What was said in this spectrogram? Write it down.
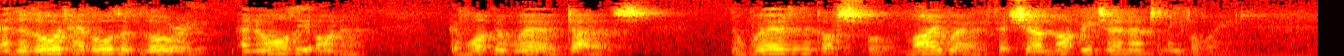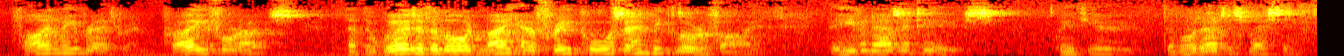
And the Lord have all the glory and all the honour of what the Word does. The Word of the Gospel, my Word that shall not return unto me void Finally, brethren, pray for us that the word of the Lord may have free course and be glorified, even as it is with you. The Lord add his blessing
